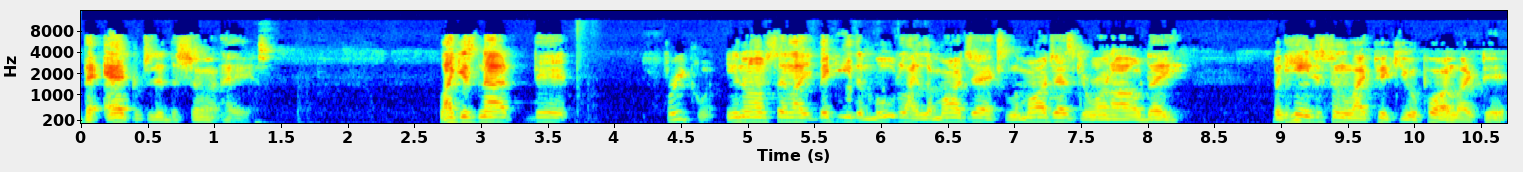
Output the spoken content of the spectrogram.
the accuracy that Deshaun has. Like it's not that frequent. You know what I'm saying? Like they can either move like Lamar Jackson. Lamar Jackson can run all day, but he ain't just gonna like pick you apart like that.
